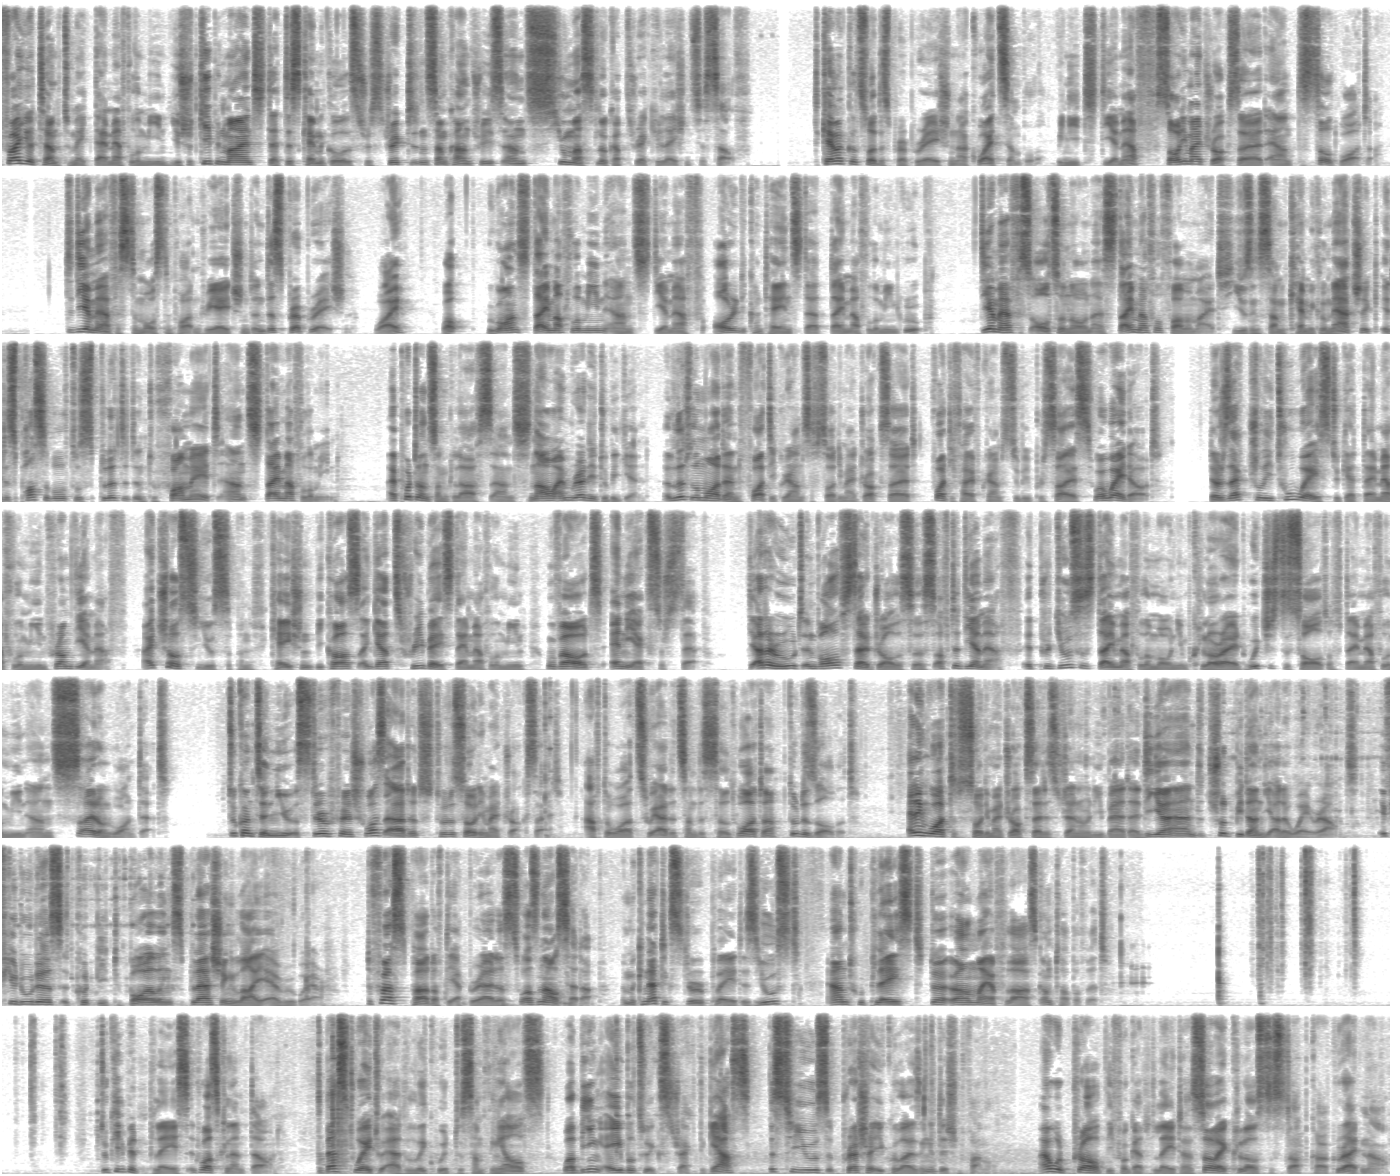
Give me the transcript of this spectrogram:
Before you attempt to make dimethylamine, you should keep in mind that this chemical is restricted in some countries and you must look up the regulations yourself. The chemicals for this preparation are quite simple. We need DMF, sodium hydroxide and distilled water. The DMF is the most important reagent in this preparation. Why? Well, we want dimethylamine and DMF already contains that dimethylamine group. DMF is also known as dimethylformamide. Using some chemical magic, it is possible to split it into formate and dimethylamine. I put on some gloves and now I'm ready to begin. A little more than 40 grams of sodium hydroxide, 45 grams to be precise, were weighed out. There's actually two ways to get dimethylamine from DMF. I chose to use saponification because I get free-base dimethylamine without any extra step. The other route involves the hydrolysis of the DMF. It produces dimethylammonium chloride, which is the salt of dimethylamine and I don't want that. To continue, a stirfish was added to the sodium hydroxide. Afterwards we added some distilled water to dissolve it. Adding water to sodium hydroxide is generally a bad idea and it should be done the other way around. If you do this, it could lead to boiling, splashing lye everywhere. The first part of the apparatus was now set up. A magnetic stir plate is used and we placed the Erlenmeyer flask on top of it. To keep it in place, it was clamped down. The best way to add a liquid to something else, while being able to extract the gas, is to use a pressure equalizing addition funnel. I would probably forget it later, so I close the stopcock right now.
